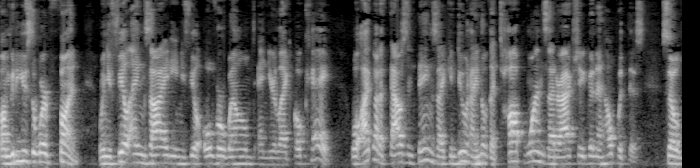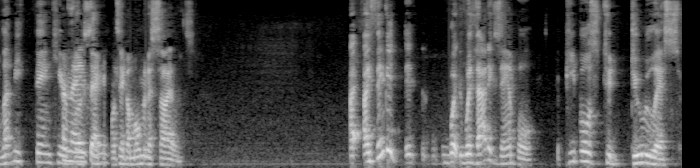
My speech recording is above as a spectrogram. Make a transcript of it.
I'm going to use the word fun when you feel anxiety and you feel overwhelmed and you're like, okay, well, I've got a thousand things I can do, and I know the top ones that are actually going to help with this. So let me think here for a second. We'll take a moment of silence. I, I think it, it with with that example, people's to do lists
